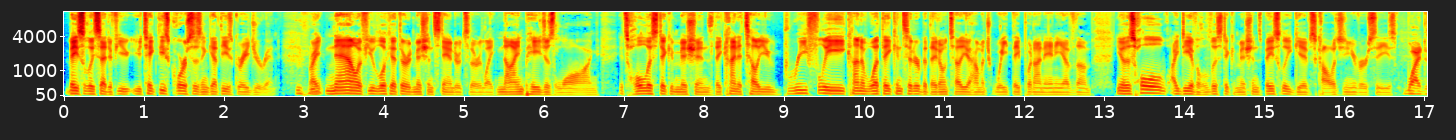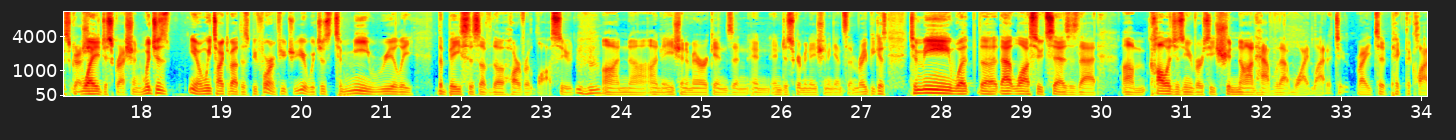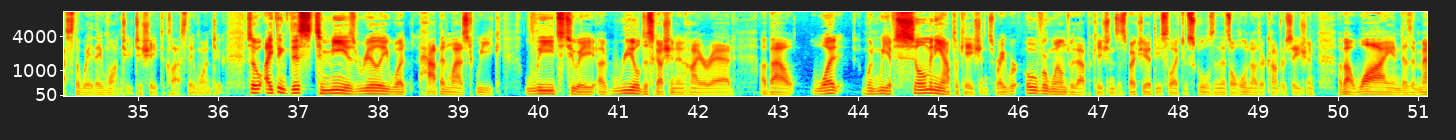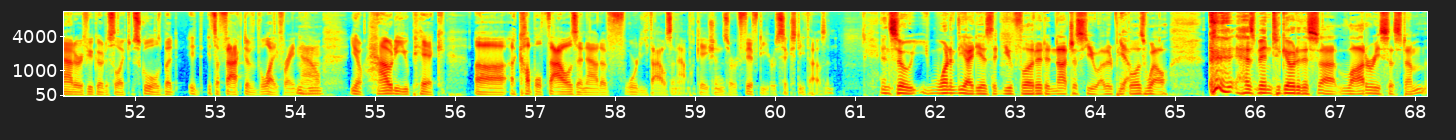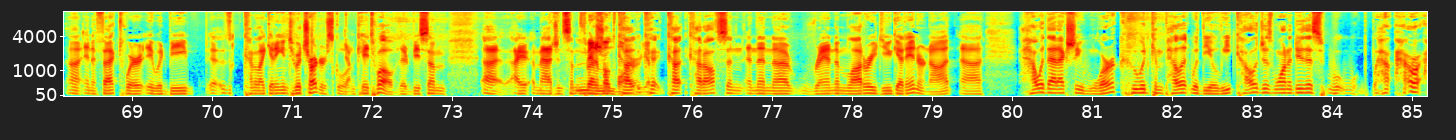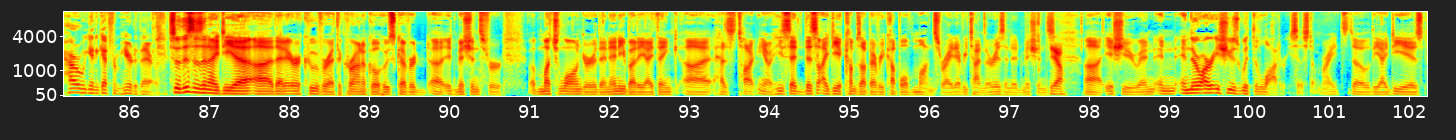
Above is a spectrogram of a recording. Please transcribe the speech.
basically said if you, you take these courses and get these grades, you're in. Mm-hmm. Right now, if you look at their admission standards, they're like nine pages long. It's holistic admissions. They kind of tell you briefly kind of what they consider, but they don't tell you how much weight they put on any of them. You know, this whole idea of holistic admissions basically gives colleges and universities wide discretion. Wide discretion, which is you know, we talked about this before in Future You, which is to me really the basis of the Harvard lawsuit mm-hmm. on uh, on Asian Americans and, and, and discrimination against them, right? Because to me, what the that lawsuit says is that um, colleges and universities should not have that wide latitude, right, to pick the class the way they want to, to shape the class they want to. So I think this, to me, is really what happened last week leads to a, a real discussion in higher ed about what when we have so many applications, right? We're overwhelmed with applications, especially at these selective schools, and that's a whole other conversation about why and does it matter if you go to selective schools, but it, it's a fact of life right now. Mm-hmm. You know, how do you pick uh, a couple thousand out of 40,000 applications or 50 or 60,000. And so, one of the ideas that you've floated, and not just you, other people yeah. as well, has been to go to this uh, lottery system, uh, in effect, where it would be uh, kind of like getting into a charter school in K 12. There'd be some, uh, I imagine, some Minimum threshold bar, cut, yep. cut, cutoffs, and, and then uh, random lottery do you get in or not? How would that actually work? Who would compel it? Would the elite colleges want to do this? How, how, how are we going to get from here to there? So this is an idea uh, that Eric Hoover at the Chronicle, who's covered uh, admissions for uh, much longer than anybody, I think, uh, has talked. You know, he said this idea comes up every couple of months, right? Every time there is an admissions yeah. Uh, issue, and and and there are issues with the lottery system, right? So the idea is,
